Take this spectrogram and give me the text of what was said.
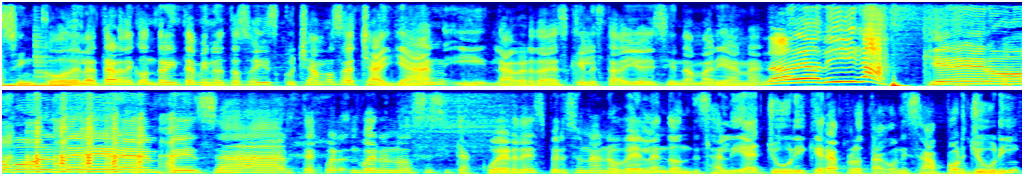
5 de la tarde con 30 minutos. Hoy escuchamos a Chayanne y la verdad es que le estaba yo diciendo a Mariana. ¡No lo digas! Quiero volver a empezar. ¿Te acuerdas? Bueno, no sé si te acuerdes, pero es una novela en donde salía Yuri, que era protagonizada por Yuri.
